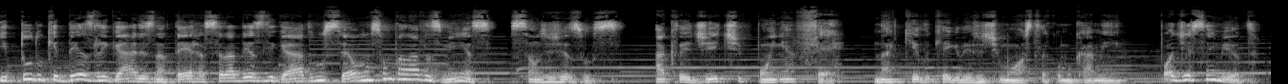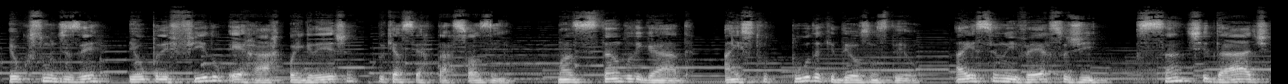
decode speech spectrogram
e tudo que desligares na terra será desligado no céu. Não são palavras minhas, são de Jesus. Acredite, ponha fé naquilo que a igreja te mostra como caminho. Pode ir sem medo. Eu costumo dizer, eu prefiro errar com a igreja do que acertar sozinho. Mas estando ligada à estrutura que Deus nos deu, a esse universo de santidade,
